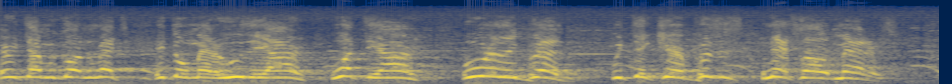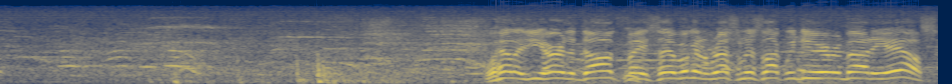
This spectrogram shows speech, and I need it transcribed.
Every time we go on the match, it don't matter who they are, what they are, where they've been. We take care of business, and that's all that matters. Well, as you heard the dog face say, we're going to wrestle just like we do everybody else.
